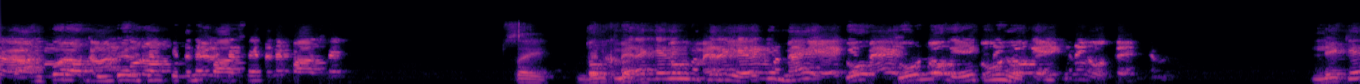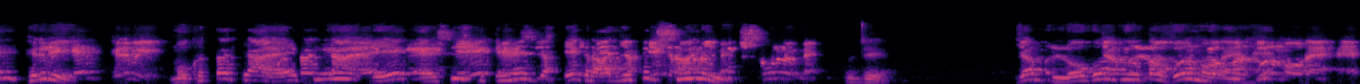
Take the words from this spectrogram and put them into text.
कानपुर और बुंदेलखंड कितने पास है? कितने पास है? सही तो मेरा कहने का तो मतलब ये है कि मैं मतलब दो लोग एक नहीं होते। एक नहीं होते। हैं लेकिन फिर भी फिर भी मुख्यतः क्या है कि एक ऐसी एक स्थिति में एक राजनीतिक शून्य में शून्य में जी। जब लोगों के ऊपर जुल्म हो रहे हैं जुल्म हो रहे हैं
